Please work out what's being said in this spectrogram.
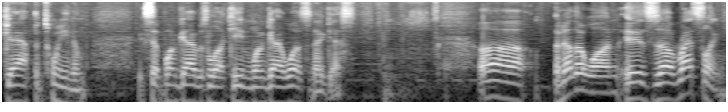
gap between them, except one guy was lucky and one guy wasn't, I guess. Uh, another one is uh, wrestling.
